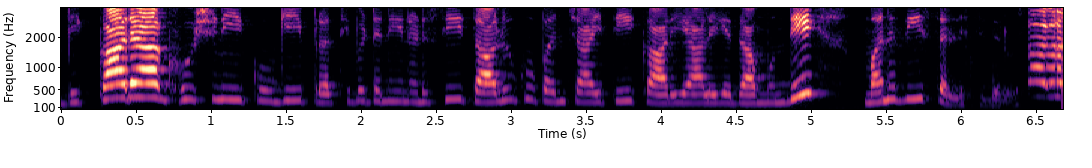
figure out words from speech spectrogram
ಧಿಕ್ಕಾರ ಘೋಷಣೆ ಕೂಗಿ ಪ್ರತಿಭಟನೆ ನಡೆಸಿ ತಾಲೂಕು ಪಂಚಾಯಿತಿ ಕಾರ್ಯಾಲಯದ ಮುಂದೆ ಮನವಿ ಸಲ್ಲಿಸಿದರು. ಸಾವಿರ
